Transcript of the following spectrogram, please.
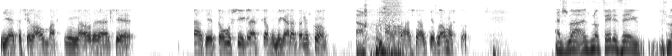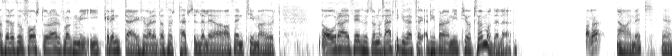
ég held að sé lágmark núna orðið að sé að sé dósi í glerskapnum í garabænu sko Já, það sé algjör lágmark sko En svona, en svona fyrir þig, svona þegar þú fóst úr öðrufloknum í, í Grindavík sem var enda, þú veist, pepsildalega á þeim tíma, þú veist, óræði fyrir, þú veist, þú náttúrulega ert ekki, það er ekki bara 92 módel eða? Passar? Já, einmitt, já,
